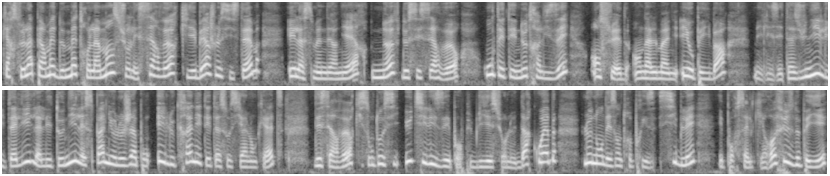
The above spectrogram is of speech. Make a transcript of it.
car cela permet de mettre la main sur les serveurs qui hébergent le système et la semaine dernière, neuf de ces serveurs ont été neutralisés en Suède, en Allemagne et aux Pays-Bas, mais les États-Unis, l'Italie, la Lettonie, l'Espagne, le Japon et l'Ukraine étaient associés à l'enquête. Des serveurs qui sont aussi utilisés pour publier sur le dark web le nom des entreprises ciblées et pour celles qui refusent de payer,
